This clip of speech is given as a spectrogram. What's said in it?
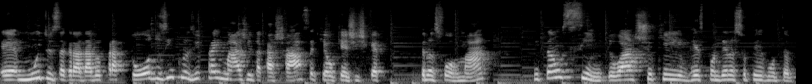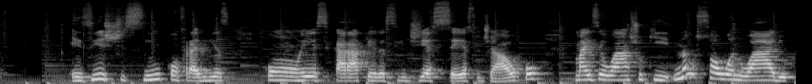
é, muito desagradável para todos, inclusive para a imagem da cachaça, que é o que a gente quer transformar. Então, sim, eu acho que, respondendo a sua pergunta, existe sim confrarias com esse caráter assim de excesso de álcool, mas eu acho que não só o anuário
